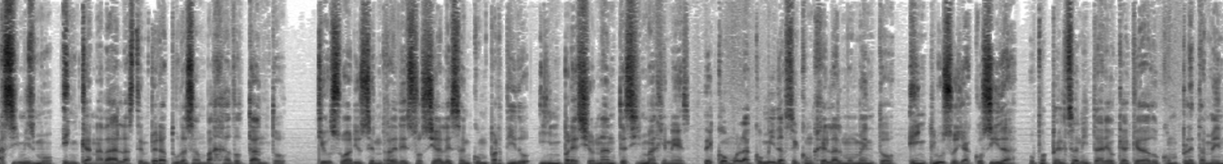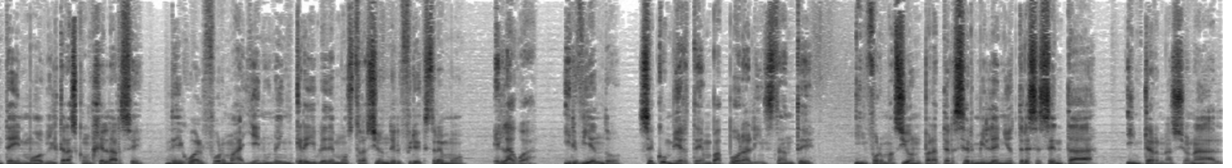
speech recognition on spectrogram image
Asimismo, en Canadá las temperaturas han bajado tanto que usuarios en redes sociales han compartido impresionantes imágenes de cómo la comida se congela al momento e incluso ya cocida, o papel sanitario que ha quedado completamente inmóvil tras congelarse. De igual forma, y en una increíble demostración del frío extremo, el agua, hirviendo, se convierte en vapor al instante. Información para Tercer Milenio 360 Internacional.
